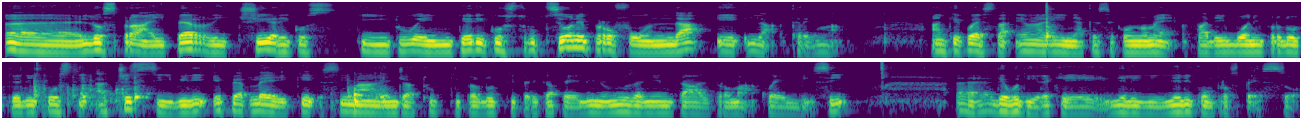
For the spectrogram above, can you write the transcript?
eh, lo spray per ricci ricostituente, ricostruzione profonda e la crema. Anche questa è una linea che secondo me fa dei buoni prodotti a dei costi accessibili e per lei che si mangia tutti i prodotti per i capelli, non usa nient'altro ma quelli sì, eh, devo dire che glieli, glieli compro spesso.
